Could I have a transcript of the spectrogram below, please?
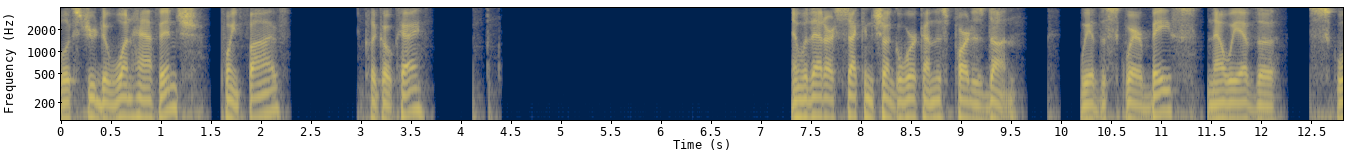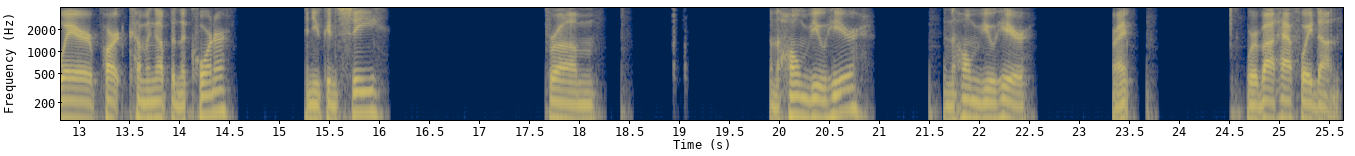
We'll extrude to 1 half inch, 0.5. Click OK. And with that, our second chunk of work on this part is done. We have the square base. Now we have the square part coming up in the corner. And you can see from on the home view here and the home view here, right? We're about halfway done.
